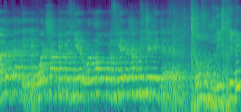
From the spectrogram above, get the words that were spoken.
majoritate. Ori șapte consilieri, ori nouă consilieri, așa cum zice legea. Domnul jurist, Păi,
